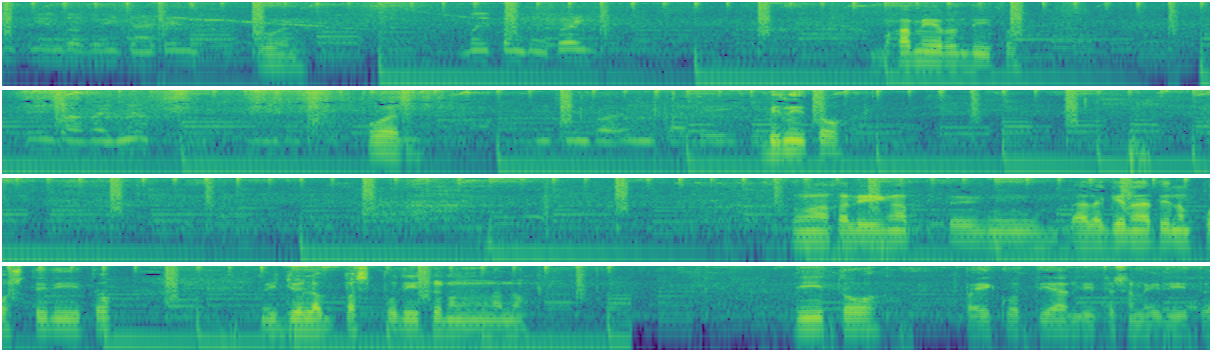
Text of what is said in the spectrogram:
Ito yung gagawin natin. Yun. May panghukay. Baka meron dito. Ito yung bahay niya. Yun. Dito yung bahay ni tatay. Benito. Ito mga kalingap, ito yung lalagyan natin ng poste dito. Medyo lagpas po dito ng ano. Dito, paikot yan dito sa may dito.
